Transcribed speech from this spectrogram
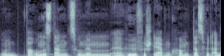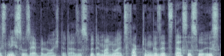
und warum es dann zu einem äh, Höfesterben kommt, das wird alles nicht so sehr beleuchtet. Also es wird immer nur als Faktum gesetzt, dass es so ist,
